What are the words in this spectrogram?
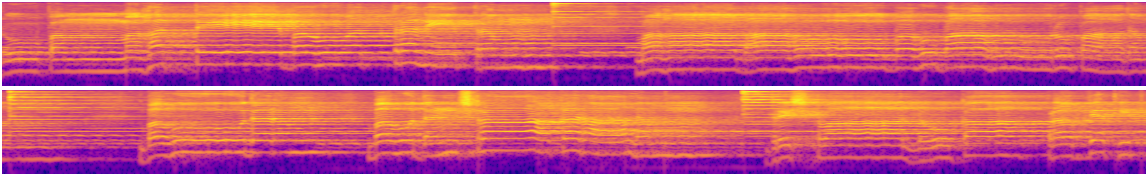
रूपं महत्ते बहुवक्त्र नेत्रम्। महाबाहो बहुबाहुरुपादम् बहूदरं बहुदंष्ट्राकरालम् दृष्ट्वा लोका प्रव्यथितास्तथाहम्।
